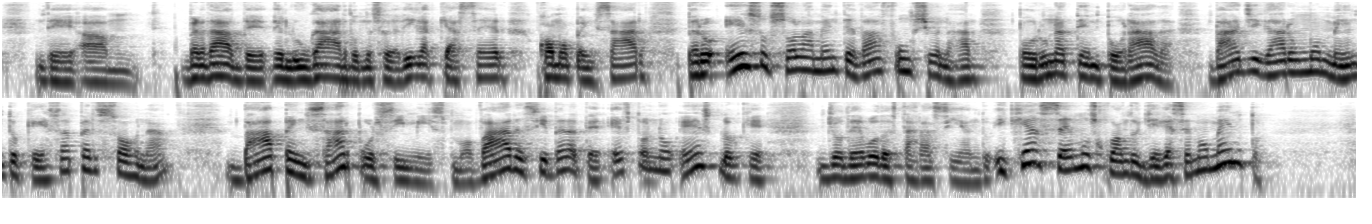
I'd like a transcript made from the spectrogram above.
um, ¿verdad? De, de, lugar donde se le diga qué hacer, cómo pensar, pero eso solamente va a funcionar por una temporada. Va a llegar un momento que esa persona va a pensar por sí mismo, va a decir, espérate, esto no es lo que yo debo de estar haciendo. ¿Y qué hacemos cuando llegue ese momento?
